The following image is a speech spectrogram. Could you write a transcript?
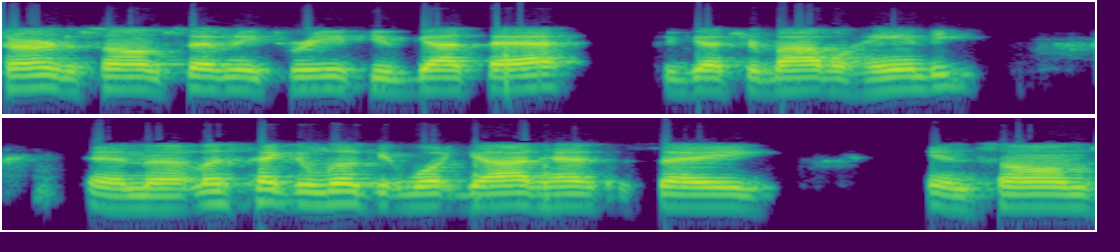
turn to Psalm 73 if you've got that, if you've got your Bible handy. And uh, let's take a look at what God has to say in Psalms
